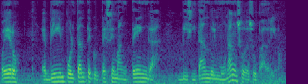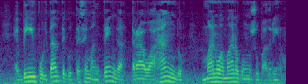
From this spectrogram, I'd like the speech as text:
pero es bien importante que usted se mantenga visitando el munanzo de su padrino. Es bien importante que usted se mantenga trabajando mano a mano con su padrino.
